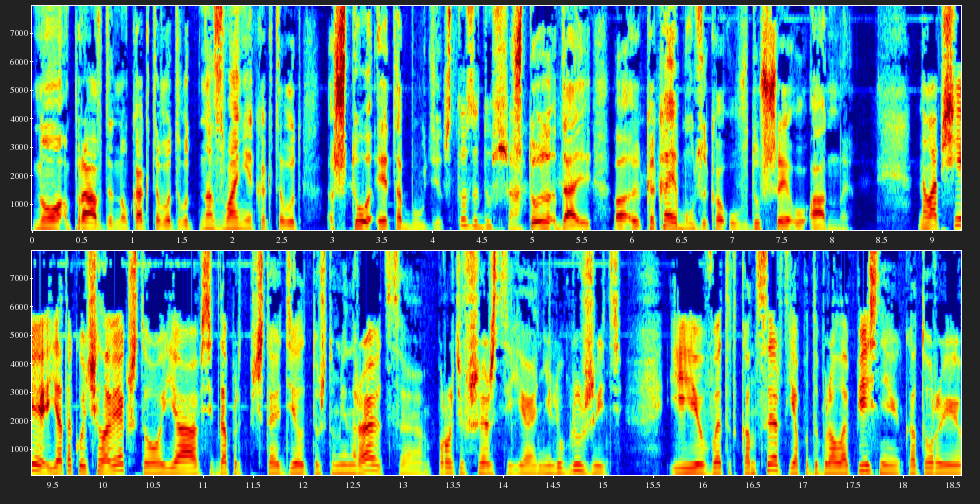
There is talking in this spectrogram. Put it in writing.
но правда, ну как-то вот, вот название как-то вот, что это будет? Что за душа? Что, да, а, какая музыка у, в душе у Анны? Но вообще, я такой человек, что я всегда предпочитаю делать то, что мне нравится. Против шерсти я не люблю жить. И в этот концерт я подобрала песни, которые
